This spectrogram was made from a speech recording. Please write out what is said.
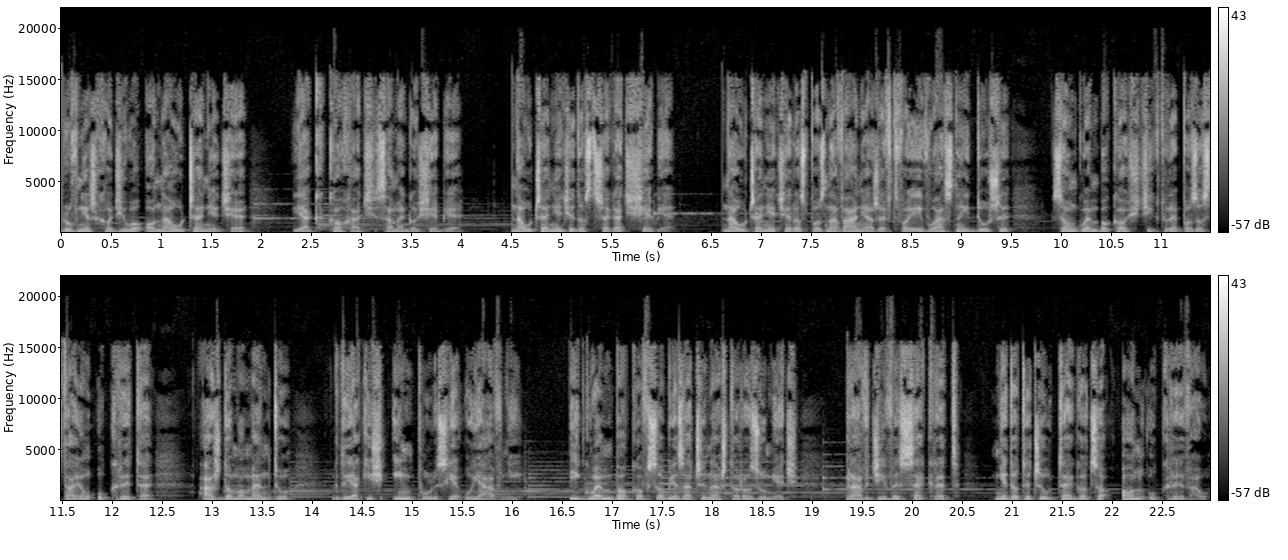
Również chodziło o nauczenie cię, jak kochać samego siebie. Nauczenie cię dostrzegać siebie. Nauczenie cię rozpoznawania, że w twojej własnej duszy są głębokości, które pozostają ukryte, aż do momentu, gdy jakiś impuls je ujawni. I głęboko w sobie zaczynasz to rozumieć. Prawdziwy sekret nie dotyczył tego, co on ukrywał.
